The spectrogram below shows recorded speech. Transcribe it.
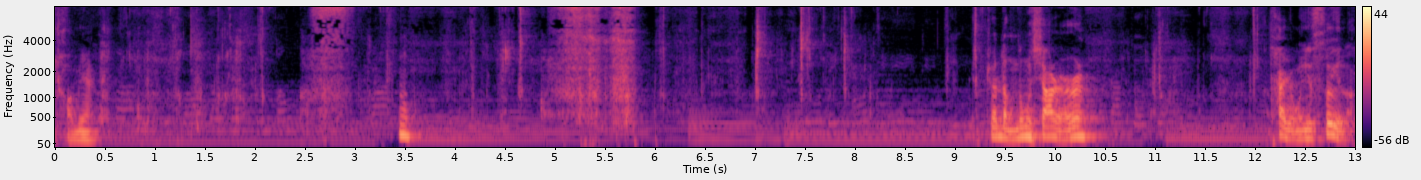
炒面，嗯。这冷冻虾仁儿太容易碎了。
